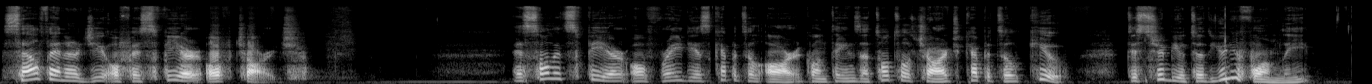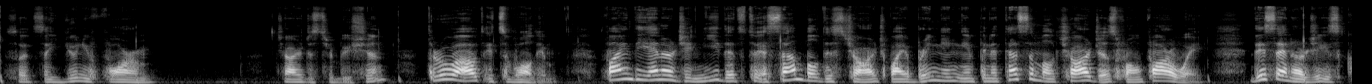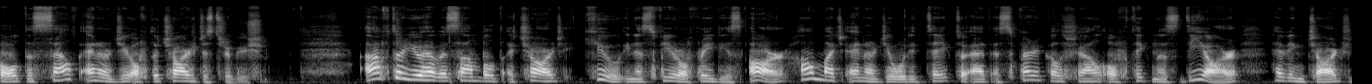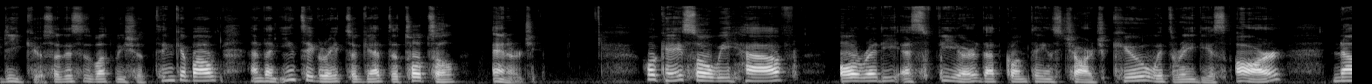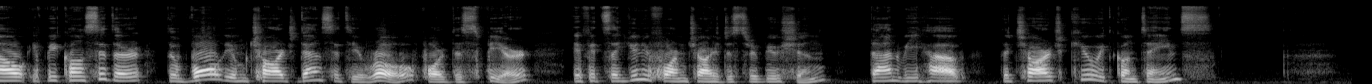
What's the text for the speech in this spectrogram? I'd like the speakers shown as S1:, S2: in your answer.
S1: Self-energy of a sphere of charge. A solid sphere of radius capital R contains a total charge capital Q distributed uniformly, so it's a uniform charge distribution, throughout its volume. Find the energy needed to assemble this charge by bringing infinitesimal charges from far away. This energy is called the self-energy of the charge distribution. After you have assembled a charge q in a sphere of radius r, how much energy would it take to add a spherical shell of thickness dr having charge dq? So this is what we should think about and then integrate to get the total energy. Okay, so we have already a sphere that contains charge q with radius r. Now, if we consider the volume charge density rho for the sphere, if it's a uniform charge distribution, then we have the charge Q it contains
